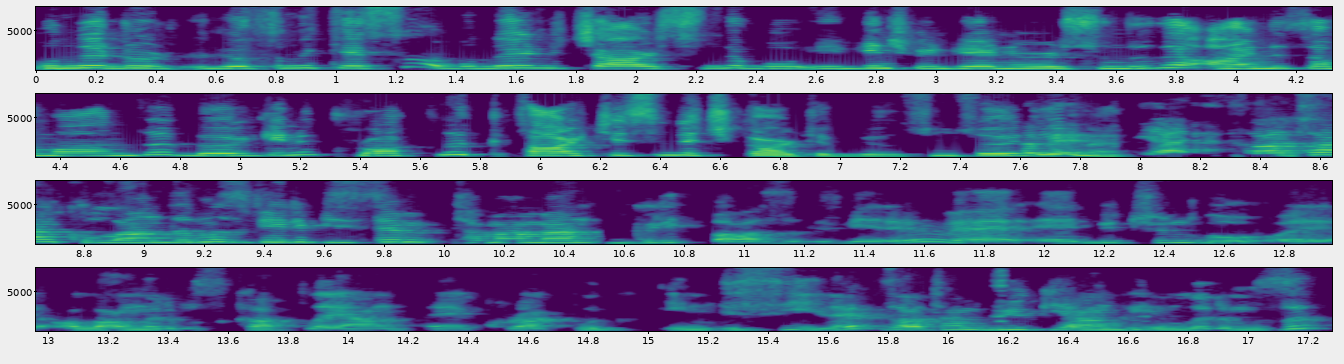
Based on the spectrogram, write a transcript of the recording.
Bunları dur, lafını kestim ama bunların içerisinde bu ilginç bilgilerin arasında da aynı zamanda bölgenin kuraklık tarihçesini de çıkartabiliyorsunuz öyle Tabii, değil mi? Yani zaten kullandığımız veri bizim tamamen grid bazlı bir veri ve e, bütün bu e, alanlarımızı kaplayan e, kuraklık indisiyle zaten büyük yangın yıllarımızı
